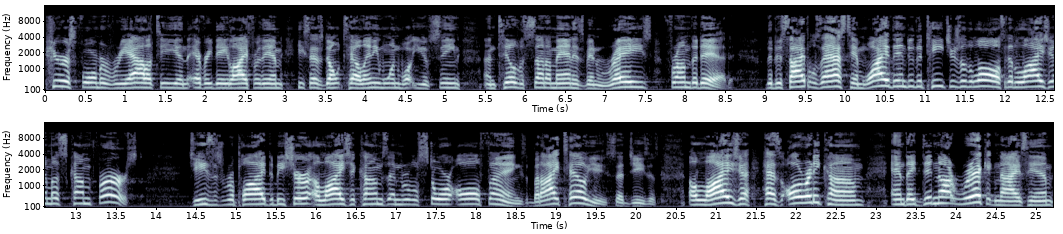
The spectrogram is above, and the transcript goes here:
purest form of reality in everyday life for them. He says, don't tell anyone what you've seen until the Son of Man has been raised from the dead. The disciples asked him, Why then do the teachers of the law say that Elijah must come first? Jesus replied, To be sure, Elijah comes and will restore all things. But I tell you, said Jesus, Elijah has already come, and they did not recognize him,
